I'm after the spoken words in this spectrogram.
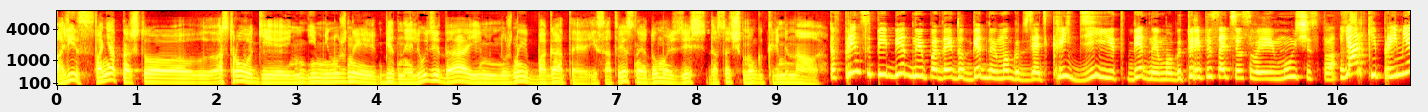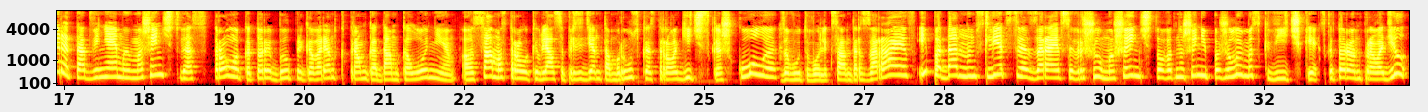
Алис, понятно, что астрологи, им не нужны бедные люди, да, им нужны богатые. И, соответственно, я думаю, здесь достаточно много криминала. Да, в принципе, бедные подойдут. Бедные могут взять кредит, бедные могут переписать все свое имущество. Яркий пример — это обвиняемый в мошенничестве астролог, который был приговорен к трем годам колонии. А Сам астролог являлся президентом русской астрологической школы. Зовут его Александр Зараев. И по данным следствия, Зараев совершил мошенничество в отношении пожилой москвички, с которой он проводил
